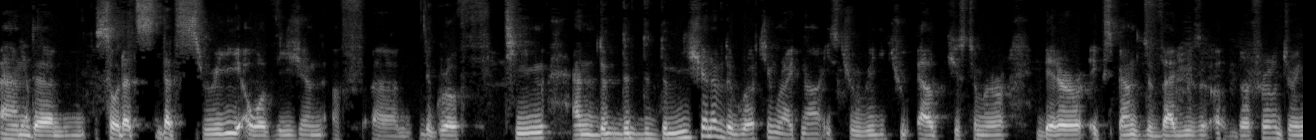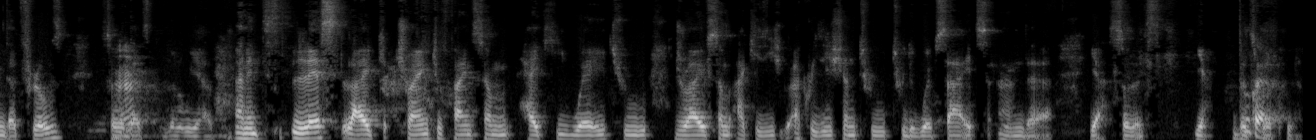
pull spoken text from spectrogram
And yep. um, so that's that's really our vision of um, the growth team. And the, the, the mission of the growth team right now is to really to help customer better expand the values of Buffer during that flows. So uh-huh. that's the goal we have. And it's less like trying to find some hacky way to drive some acquisition, acquisition to, to the websites. And uh, yeah, so that's, yeah, that's okay. what we have.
